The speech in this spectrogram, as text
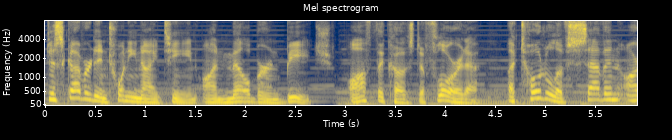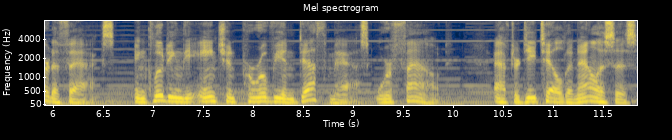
Discovered in 2019 on Melbourne Beach, off the coast of Florida, a total of seven artifacts, including the ancient Peruvian death mask, were found. After detailed analysis,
